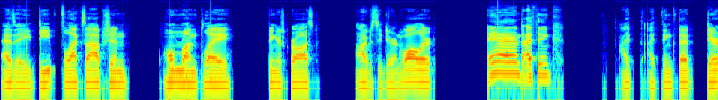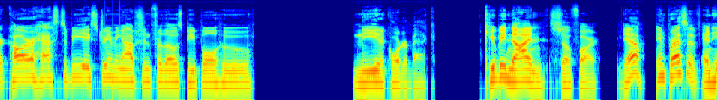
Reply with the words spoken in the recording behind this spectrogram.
as a deep flex option, home run play, fingers crossed. Obviously Darren Waller. And I think I I think that Derek Carr has to be a streaming option for those people who need a quarterback. QB nine so far, Yeah, impressive. and he,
